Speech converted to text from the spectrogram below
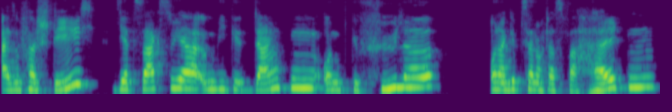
Also verstehe ich. Jetzt sagst du ja irgendwie Gedanken und Gefühle und dann gibt es ja noch das Verhalten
